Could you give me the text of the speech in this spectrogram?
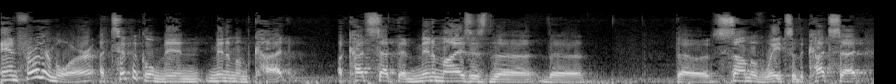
And furthermore, a typical min, minimum cut, a cut set that minimizes the, the, the sum of weights of the cut set,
